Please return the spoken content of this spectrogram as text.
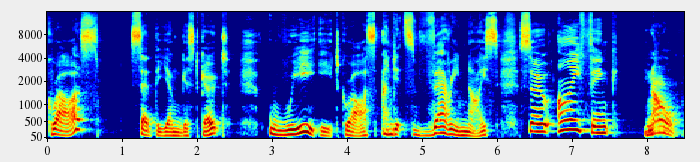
Grass, said the youngest goat. We eat grass, and it's very nice, so I think. No,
